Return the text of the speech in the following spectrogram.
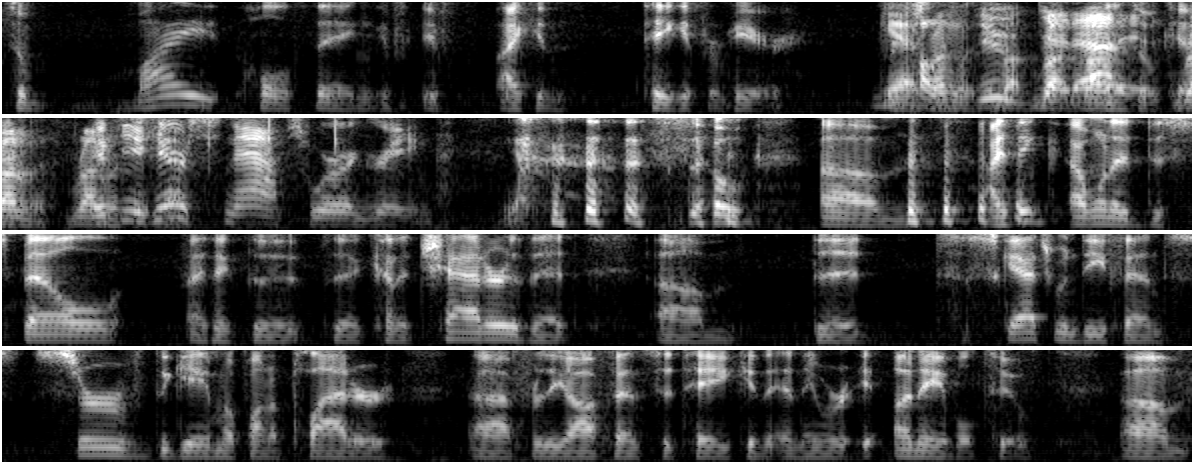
So my whole thing, if if I can take it from here, Yeah, Oh, run with, dude, run, get run, at run it. Okay. run with, run if with you it, hear yeah. snaps, we're agreeing. Yeah. so um, I think I want to dispel. I think the the kind of chatter that um, the Saskatchewan defense served the game up on a platter uh, for the offense to take, and, and they were unable to. Um,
